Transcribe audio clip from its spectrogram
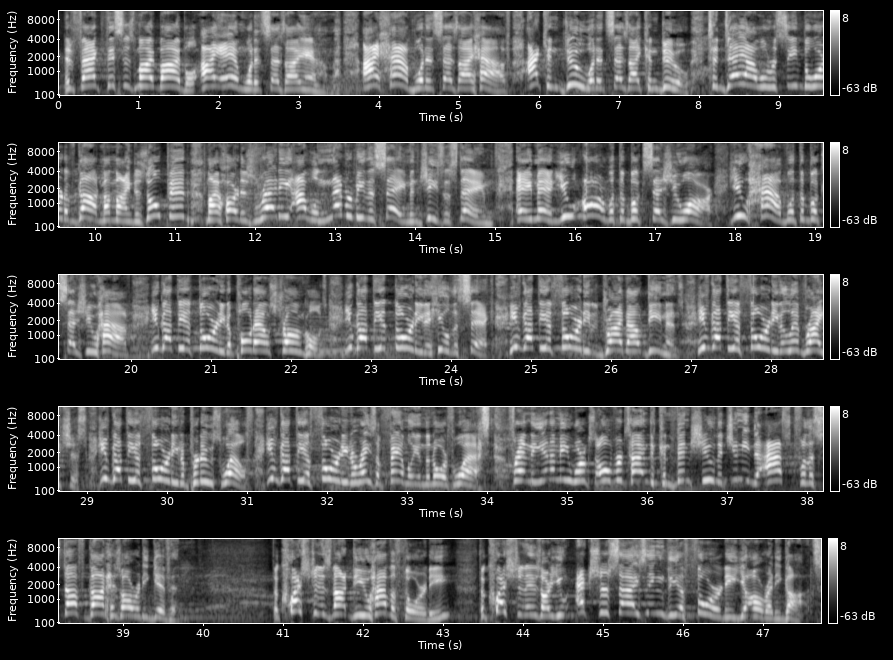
In fact, this is my Bible. I am what it says I am. I have what it says I have. I can do what it says I can do. Today I will receive the Word of God. My mind is open. My heart is ready. I will never be the same in Jesus' name. Amen. You are what the book says you are. You have what the book says you have. You got the authority to pull down strongholds. You got the authority to heal the sick. You've got the authority to drive out demons. You've got the authority to live righteous. You've got the authority authority to produce wealth. You've got the authority to raise a family in the Northwest. Friend, the enemy works overtime to convince you that you need to ask for the stuff God has already given. The question is not, do you have authority? The question is, are you exercising the authority you already got?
